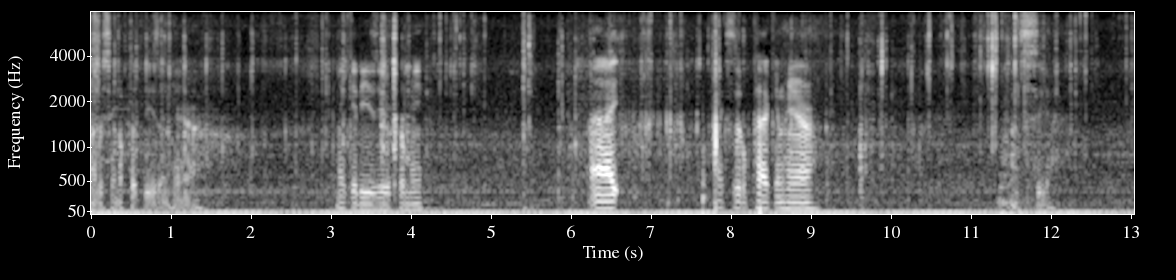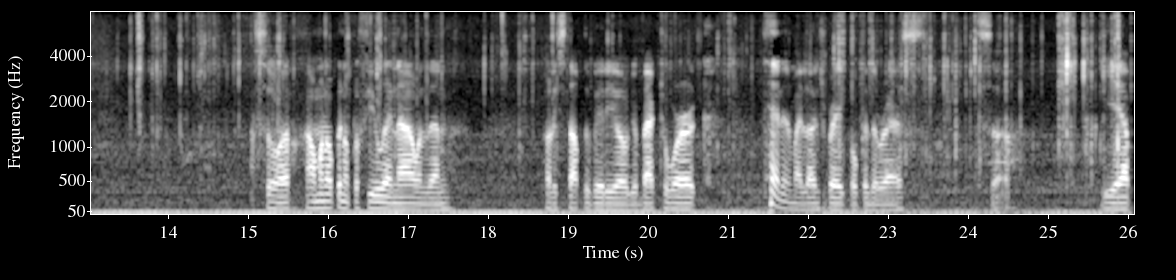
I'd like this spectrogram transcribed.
I'm just gonna put these in here. Make it easier for me. Alright. Next little pack in here. Let's see. So uh, I'm gonna open up a few right now and then probably stop the video, get back to work, and in my lunch break open the rest. So, yep,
